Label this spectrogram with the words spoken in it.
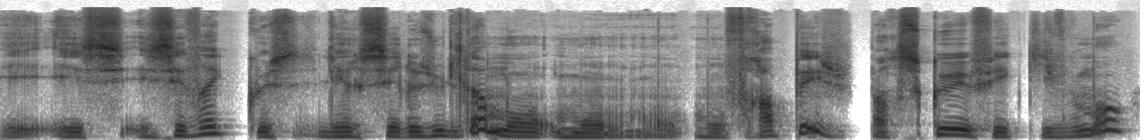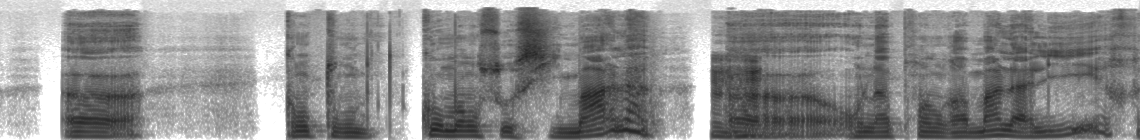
Et, c'est vrai que ces résultats m'ont frappé, parce que effectivement, euh, quand on commence aussi mal, mmh euh, on apprendra mal à lire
